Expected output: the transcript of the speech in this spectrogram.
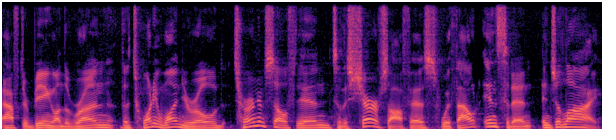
After being on the run, the 21-year-old turned himself in to the sheriff's office without incident in July.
